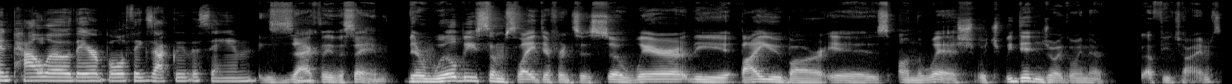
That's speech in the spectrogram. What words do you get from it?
and Palo, they are both exactly the same. exactly the same. There will be some slight differences. So where the Bayou Bar is on the Wish, which we did enjoy going there a few times,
